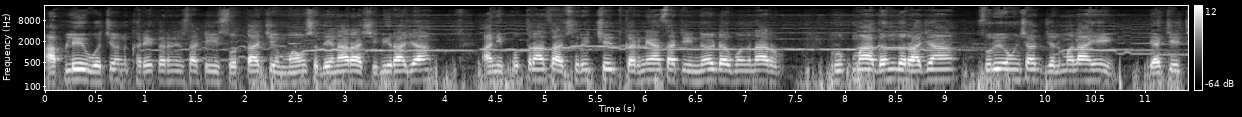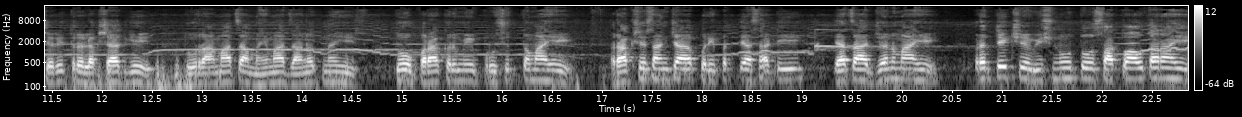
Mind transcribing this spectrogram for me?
आपले वचन खरे करण्यासाठी स्वतःचे मांस देणारा शिबिराजा आणि पुत्राचा शिरच्छेद करण्यासाठी न डगमगणार रुक्मागंध राजा सूर्यवंशात जन्मला आहे. त्याचे चरित्र लक्षात घे. तू रामाचा महिमा जाणत नाहीस. तो पराक्रमी पुरुषोत्तम आहे. राक्षसांच्या परिपत्यासाठी त्याचा जन्म आहे. प्रत्यक्ष विष्णू तो सातवा अवतार आहे.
